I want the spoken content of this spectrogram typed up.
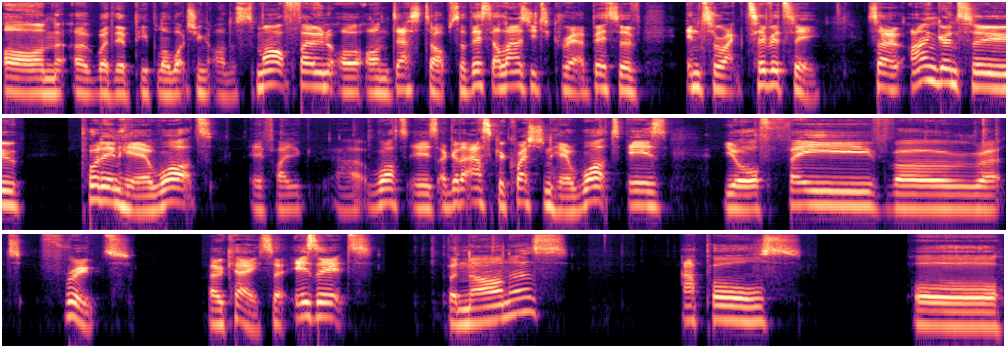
on uh, whether people are watching on a smartphone or on desktop. So this allows you to create a bit of interactivity. So I'm going to put in here what if I uh, what is I'm going to ask a question here. What is your favorite fruit? Okay, so is it bananas, apples, or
